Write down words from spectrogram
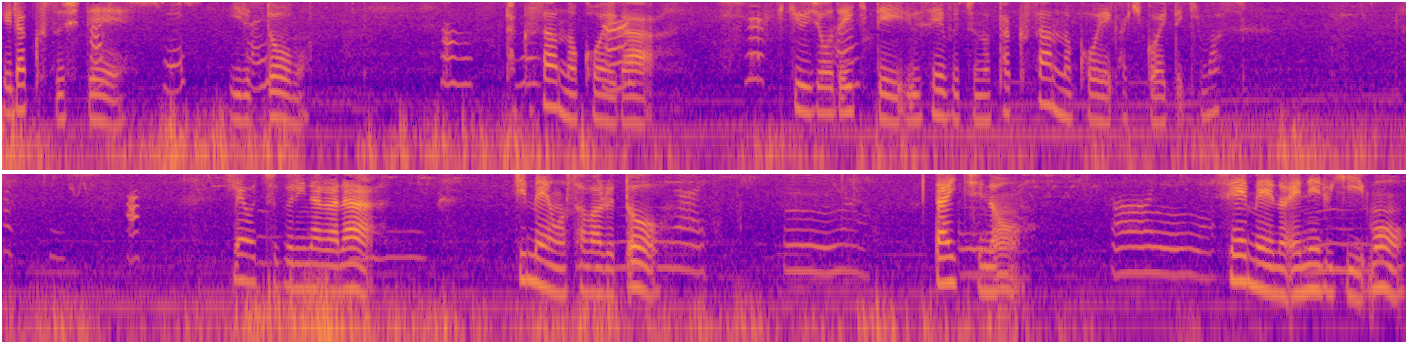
リラックスしているとたくさんの声が球上で生きている生物のたくさんの声が聞こえてきます。目をつぶりながら地面を触ると大地の生命のエネルギーも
